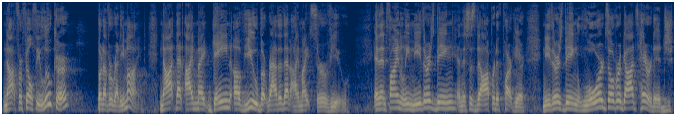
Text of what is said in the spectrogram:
Not for filthy lucre, but of a ready mind. Not that I might gain of you, but rather that I might serve you. And then finally, neither is being, and this is the operative part here, neither is being lords over God's heritage,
